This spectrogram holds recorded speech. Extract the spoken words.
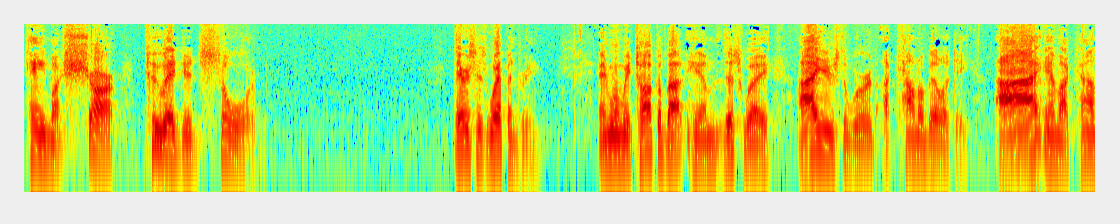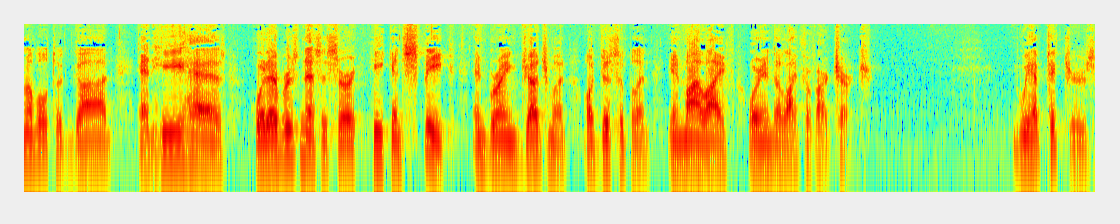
came a sharp, two-edged sword. There's his weaponry. And when we talk about him this way, I use the word accountability. I am accountable to God, and he has whatever is necessary. He can speak and bring judgment or discipline in my life or in the life of our church. We have pictures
